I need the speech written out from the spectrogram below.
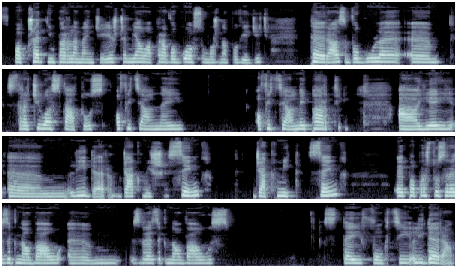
w poprzednim parlamencie jeszcze miała prawo głosu, można powiedzieć, teraz w ogóle em, straciła status oficjalnej, oficjalnej partii. A jej lider, Jagmeet Singh, Jagmeet Singh, y, po prostu zrezygnował, zrezygnował z, z tej funkcji lidera.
